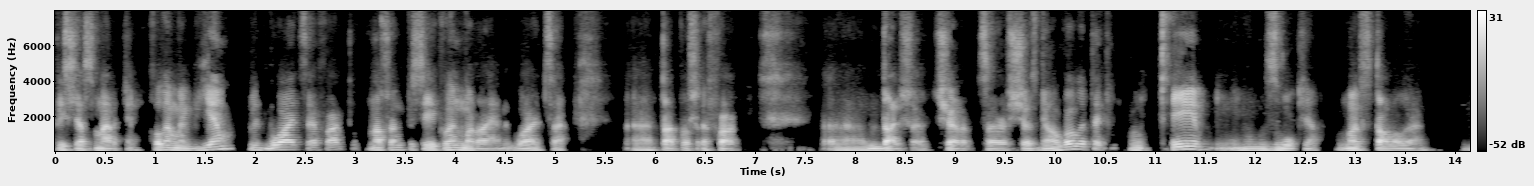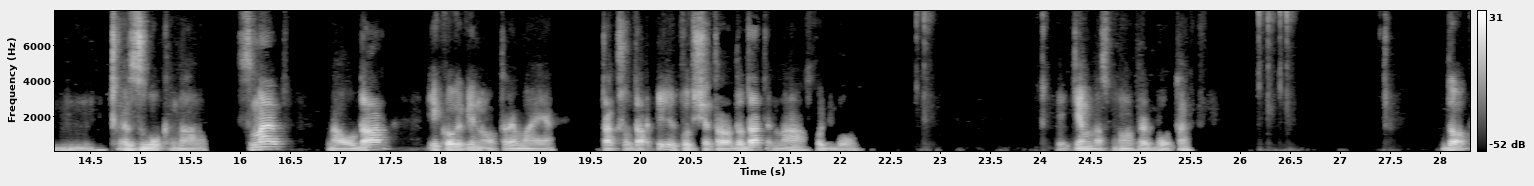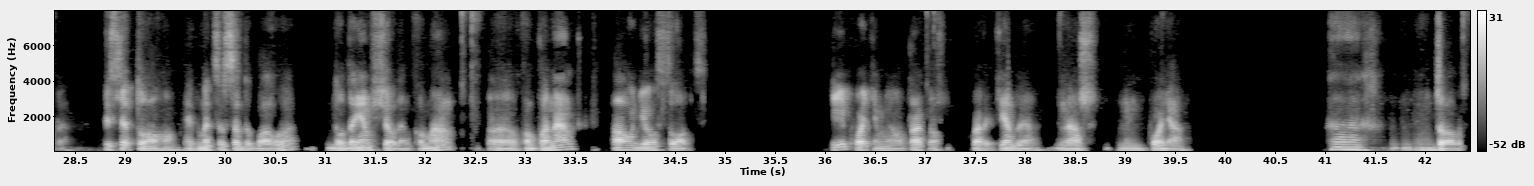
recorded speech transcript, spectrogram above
після смерті. Коли ми б'ємо, відбувається ефект нашого NPC, і коли він вмирає, відбувається е, також ефект. Далі череп це що з нього вилетить. І звуки. Ми вставили звук на смерть, на удар, і коли він отримає також удар. І тут ще треба додати на ходьбу яким у нас може бути. Добре. Після того, як ми це все додали, додаємо ще один е, компонент Audio Source. І потім його також перекидуємо наш поля. Е, Добре.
